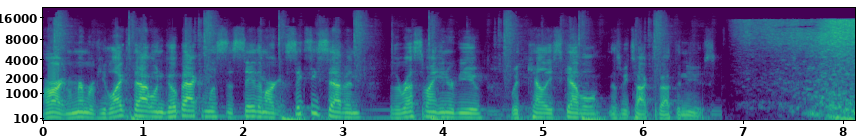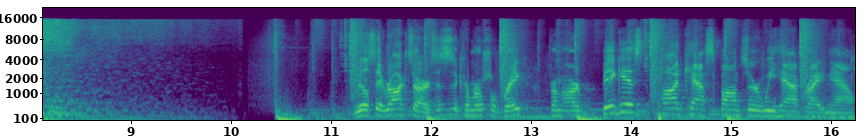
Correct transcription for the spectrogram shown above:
All right. Remember, if you liked that one, go back and listen to Stay the Market 67 for the rest of my interview with Kelly Skevel as we talked about the news. Real Estate Rockstars, this is a commercial break from our biggest podcast sponsor we have right now,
